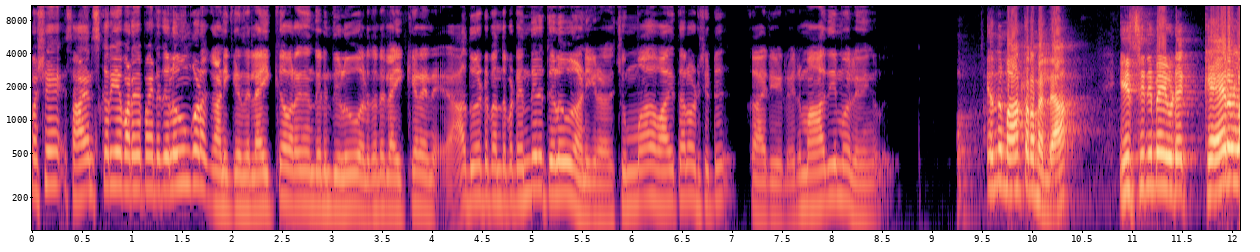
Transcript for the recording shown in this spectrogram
പക്ഷേ സയൻസ് കറിയെ പറഞ്ഞപ്പോൾ അതിന്റെ തെളിവും കൂടെ കാണിക്കുന്നത് ലൈക്ക പറയുന്ന എന്തെങ്കിലും തെളിവ് അല്ലെങ്കിൽ ലൈക്കയുടെ അതുമായിട്ട് ബന്ധപ്പെട്ട് എന്തെങ്കിലും തെളിവ് കാണിക്കണം? ചുമ്മാ വായ്ത്താളം അടിച്ചിട്ട് കാര്യമില്ല. ഒരു മാധ്യമമല്ലേ നിങ്ങൾ എന്ന് മാത്രമല്ല ഈ സിനിമയുടെ കേരള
